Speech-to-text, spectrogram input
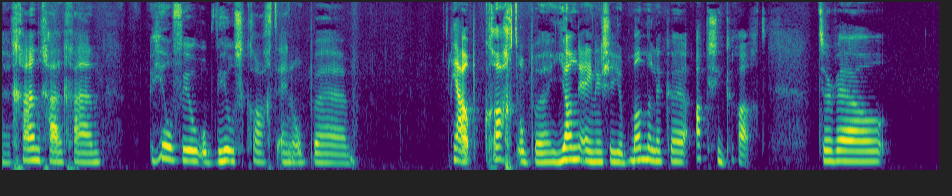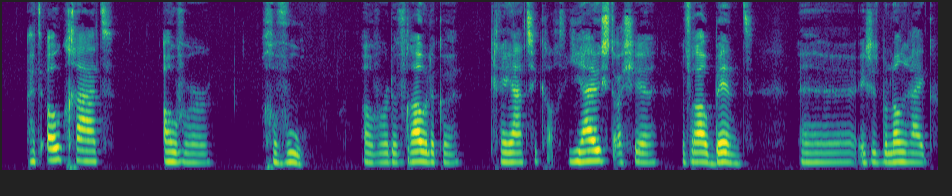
uh, gaan, gaan, gaan. Heel veel op wilskracht en op, uh, ja, op kracht, op young energie, op mannelijke actiekracht. Terwijl het ook gaat over gevoel. Over de vrouwelijke creatiekracht. Juist als je een vrouw bent, is het belangrijk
